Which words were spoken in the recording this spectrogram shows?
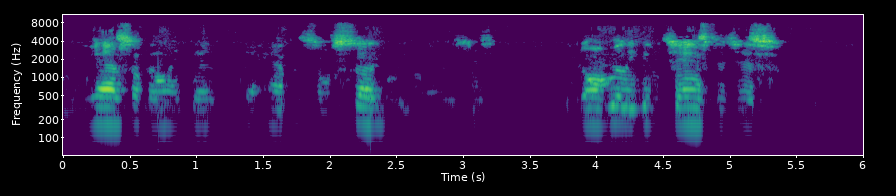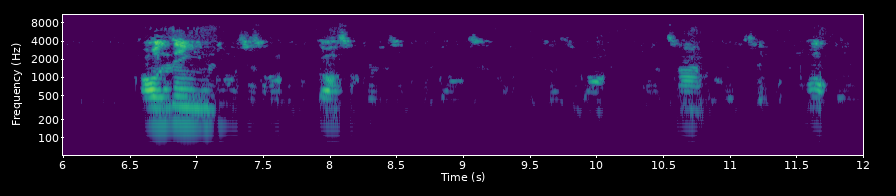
when you have something like that that happens so suddenly, man, it's just you don't really get a chance to just all the thing you do is just offer your thoughts and prayers and your condolences, man, because you don't have time to really say what happened,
